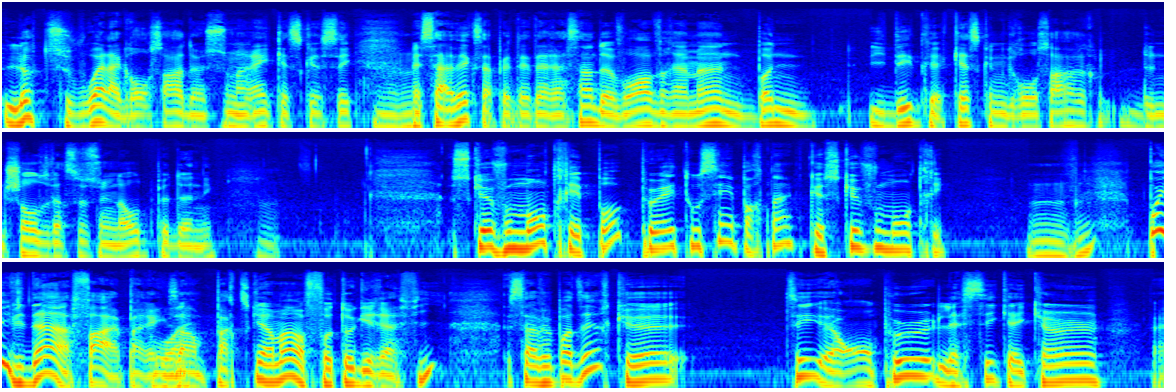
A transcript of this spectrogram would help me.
là, tu vois la grosseur d'un sous-marin, qu'est-ce que c'est. Mais c'est avec, ça peut être intéressant de voir vraiment une bonne idée de qu'est-ce qu'une grosseur d'une chose versus une autre peut donner. Ce que vous montrez pas peut être aussi important que ce que vous montrez. Mhm. Pas évident à faire, par exemple, particulièrement en photographie. Ça veut pas dire que, tu sais, on peut laisser quelqu'un. euh,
